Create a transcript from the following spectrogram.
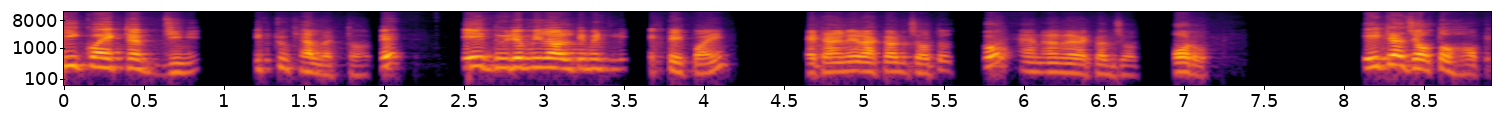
এই কয়েকটা জিনিস একটু খেয়াল রাখতে হবে। এই দুইটা মিলে আলটিমেটলি একটাই পয়েন্ট অ্যাটায়নের আকার যত ছোট অ্যানায়নের আকার যত বড়। এইটা যত হবে,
